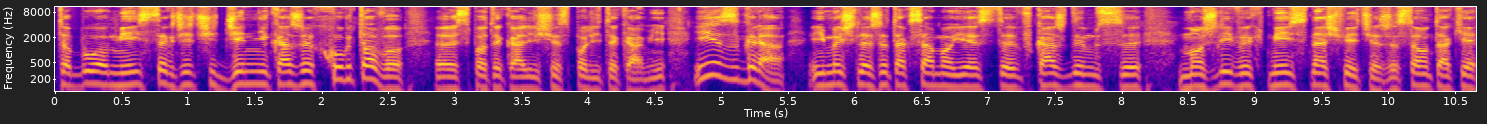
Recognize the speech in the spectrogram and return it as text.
to było miejsce, gdzie ci dziennikarze hurtowo spotykali się z politykami. I jest gra. I myślę, że tak samo jest w każdym z możliwych miejsc na świecie, że są takie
